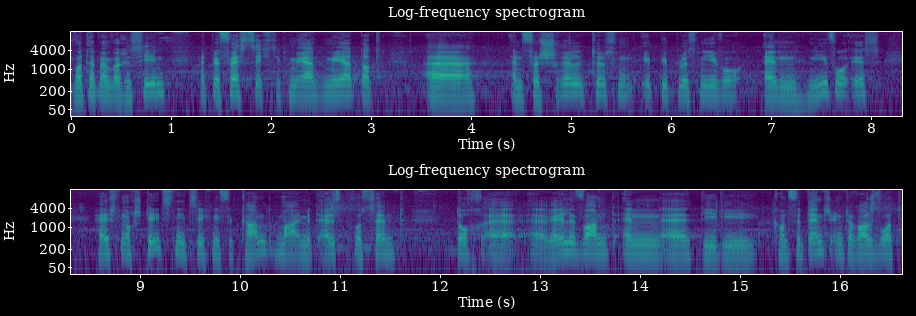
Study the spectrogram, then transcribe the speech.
Wat hebben we gezien? Het bevestigt zich meer en meer dat uh, een verschil tussen IPI plus niveau en niveau is. Hij is nog steeds niet significant, maar met 11 procent toch uh, relevant. En uh, die, die confidentieinterval wordt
